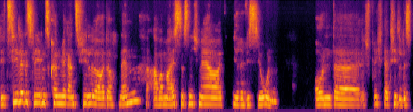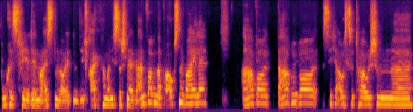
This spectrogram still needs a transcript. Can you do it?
Die Ziele des Lebens können mir ganz viele Leute nennen, aber meistens nicht mehr ihre Vision. Und äh, sprich, der Titel des Buches fehlt den meisten Leuten. Die Frage kann man nicht so schnell beantworten, da braucht es eine Weile. Aber darüber sich auszutauschen, äh,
